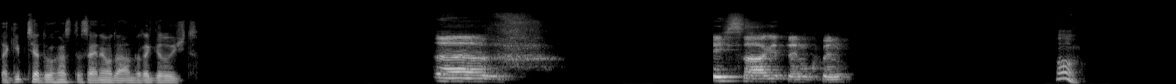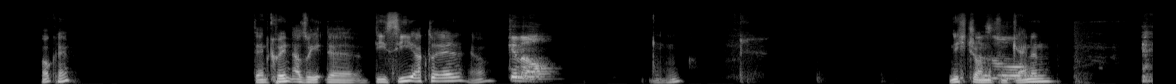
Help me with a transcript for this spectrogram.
Da gibt es ja durchaus das eine oder andere Gerücht. Äh, ich sage Dan Quinn. oh. Okay. Dan Quinn, also der DC aktuell, ja. Genau. Mhm. Nicht Jonathan Also- Gannon.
